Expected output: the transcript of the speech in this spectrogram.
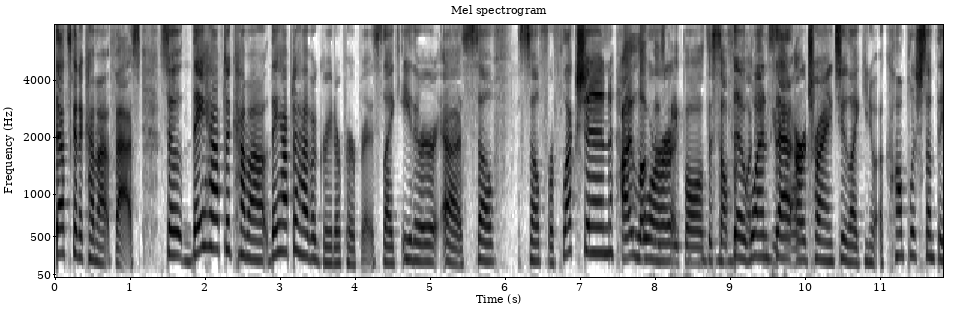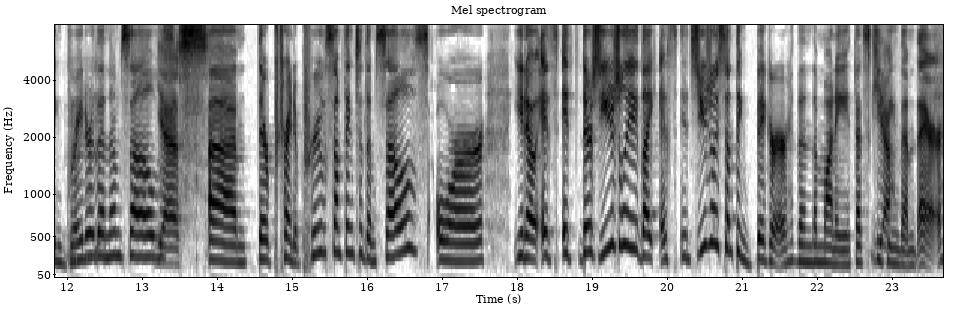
that's going to come out fast so they have to come out they have to have a greater purpose like either uh, self self-reflection I love or those people, the the self-reflection ones that people. Mm-hmm. are trying to like you know accomplish something greater than themselves Yes. um, they're trying to prove something to themselves or you know it's it there's usually like it's it's usually something bigger than the money that's keeping Yeah. them there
